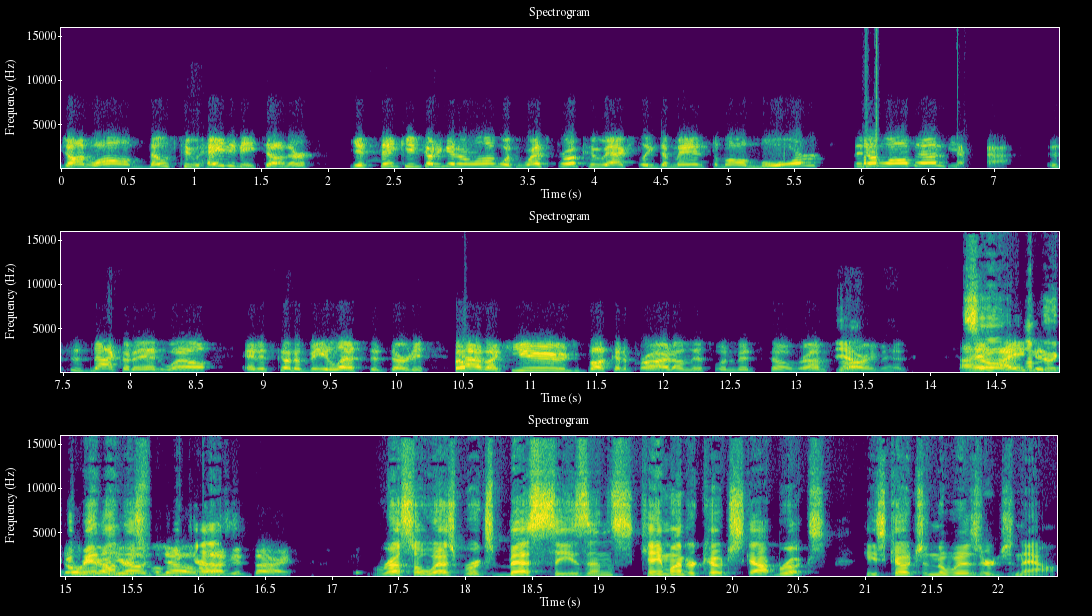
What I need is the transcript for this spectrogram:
John Wall, those two hated each other. You think he's going to get along with Westbrook, who actually demands the ball more than John Wall does? Yeah, this is not going to end well, and it's going to be less than thirty. I have a huge bucket of pride on this one, Vince Stover. I'm sorry, yeah. man. I, so I hate I'm to go in on, your own show, I'm sorry. Russell Westbrook's best seasons came under Coach Scott Brooks. He's coaching the Wizards now.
